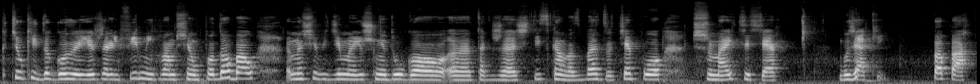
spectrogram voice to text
Kciuki do góry, jeżeli filmik Wam się podobał. My się widzimy już niedługo, e, także ściskam Was bardzo ciepło. Trzymajcie się. Buziaki. Pa, pa.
